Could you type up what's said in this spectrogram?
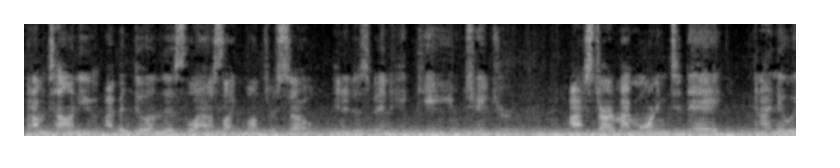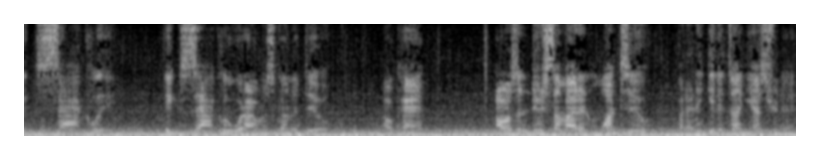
But I'm telling you, I've been doing this last like month or so, and it has been a game changer. I started my morning today, and I knew exactly, exactly what I was going to do. Okay, I was going to do something I didn't want to, but I didn't get it done yesterday.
